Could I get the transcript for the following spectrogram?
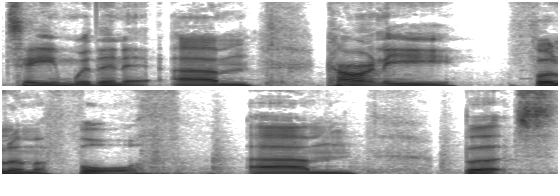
team within it. Um, currently, Fulham are fourth, um, but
